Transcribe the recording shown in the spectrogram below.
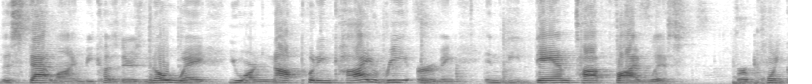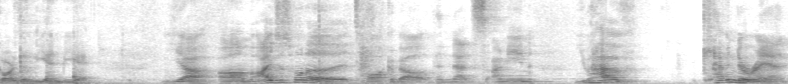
the stat line because there's no way you are not putting Kyrie Irving in the damn top five list for point guards in the NBA. Yeah, um, I just want to talk about the Nets. I mean, you have Kevin Durant,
